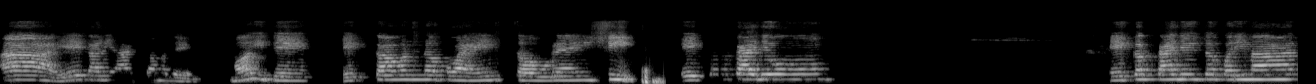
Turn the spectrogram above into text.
हा एक आणि आठच्या मध्ये. मग इथे एक्कावन्न पॉइंट चौऱ्याऐंशी. एकक काय देऊ? एकक काय देऊ इथं परिमाण?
